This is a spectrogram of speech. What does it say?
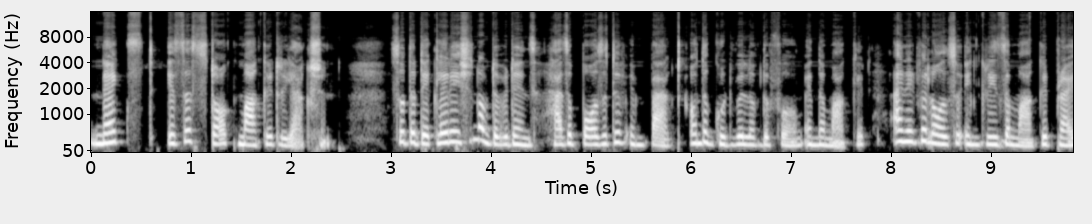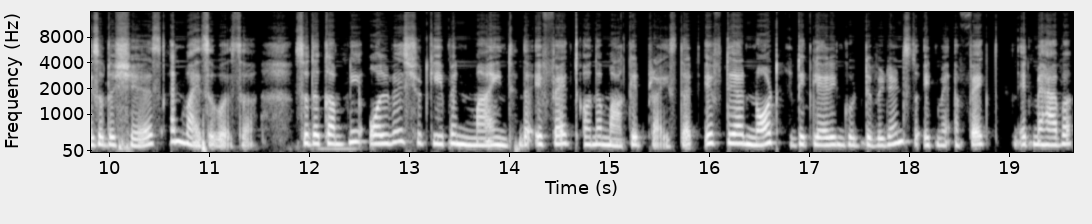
Next is the stock market reaction. So the declaration of dividends has a positive impact on the goodwill of the firm in the market and it will also increase the market price of the shares and vice versa. So the company always should keep in mind the effect on the market price that if they are not declaring good dividends so it may affect it may have a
